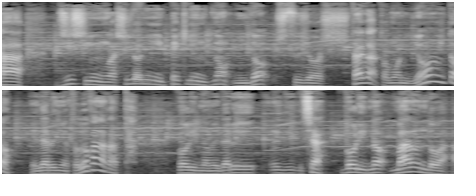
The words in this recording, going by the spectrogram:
た自身はシドニー、北京の2度出場したが共に4位とメダルには届かなかった。五輪のメダル、じゃ五輪のマウンドは、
